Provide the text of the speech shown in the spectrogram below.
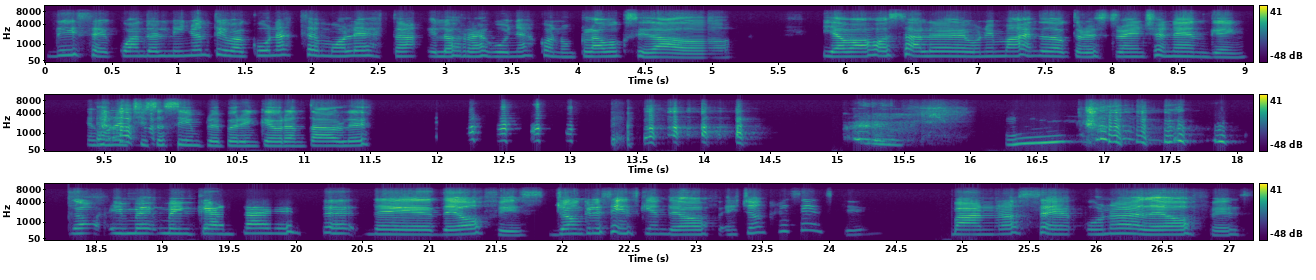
Dice, cuando el niño antivacunas te molesta y los rasguñas con un clavo oxidado. Y abajo sale una imagen de Doctor Strange en Endgame. Es un hechizo simple pero inquebrantable. Mm. No, y me, me encanta este de The Office. John Krasinski en The Office. ¿Es John Krasinski? Va, no sé, uno de The Office.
